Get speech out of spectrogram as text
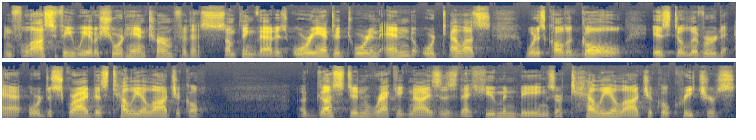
In philosophy, we have a shorthand term for this. Something that is oriented toward an end or telos, what is called a goal, is delivered at, or described as teleological. Augustine recognizes that human beings are teleological creatures.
